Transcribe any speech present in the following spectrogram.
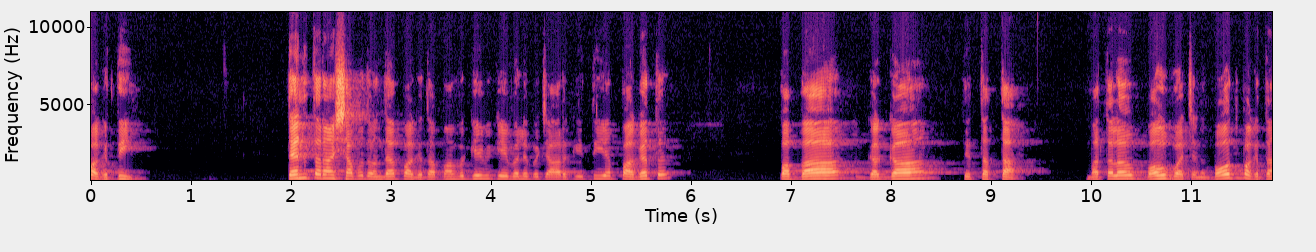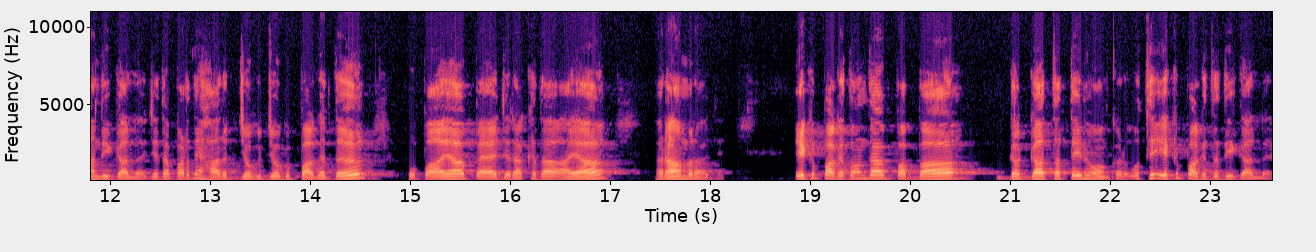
ਭਗਤੀ। ਤਿੰਨ ਤਰ੍ਹਾਂ ਸ਼ਬਦ ਹੁੰਦਾ ਭਗਤ। ਆਪਾਂ ਅੱਗੇ ਵੀ ਕਈ ਵੇਲੇ ਵਿਚਾਰ ਕੀਤੀ ਹੈ, ਭਗਤ ਪੱਬਾ ਗੱਗਾ ਤੇ ਤੱਤਾ। ਮਤਲਬ ਬਹੁ ਬਚਨ ਬਹੁਤ ਭਗਤਾਂ ਦੀ ਗੱਲ ਹੈ। ਜਿਹਦਾ ਪੜ੍ਹਦੇ ਹਰ ਜੁਗ ਜੁਗ ਭਗਤ ਉਪਾਇਆ ਪੈਜ ਰੱਖਦਾ ਆਇਆ ਰਾਮ ਰਾਜ। ਇੱਕ ਭਗਤ ਆਉਂਦਾ, ਭੱਬਾ ਗੱਗਾ ਤੱਤੇ ਨੂੰ ਔਂਕੜ। ਉੱਥੇ ਇੱਕ ਭਗਤ ਦੀ ਗੱਲ ਹੈ।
